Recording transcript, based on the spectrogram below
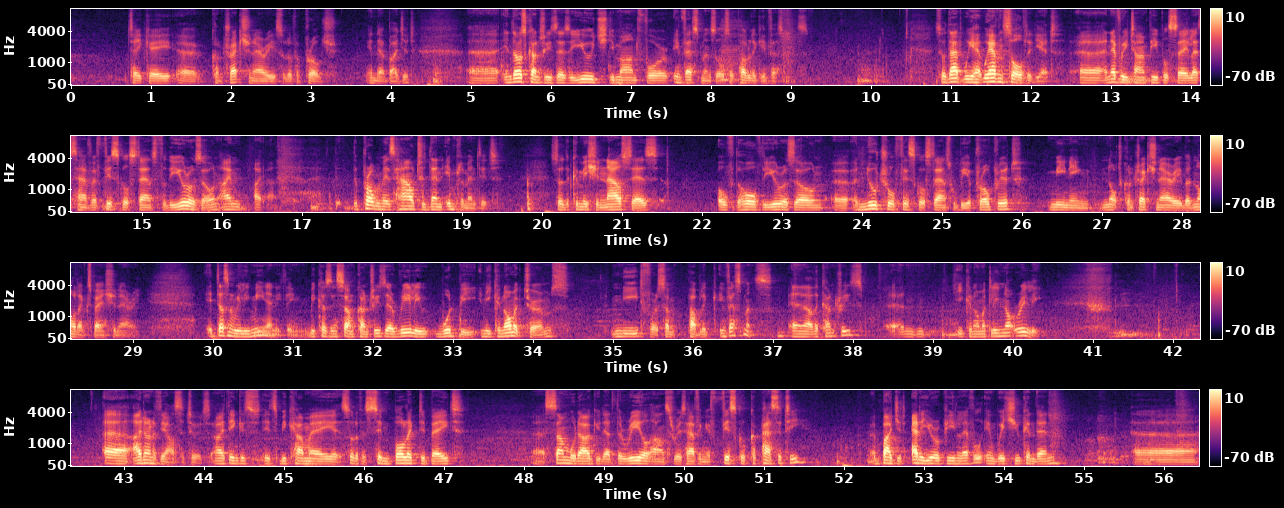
take a, a contractionary sort of approach in their budget. Uh, in those countries, there's a huge demand for investments, also public investments. So that we, ha we haven't solved it yet. Uh, and every time people say, let's have a fiscal stance for the Eurozone, I'm, I, the problem is how to then implement it. So the Commission now says, over the whole of the Eurozone, uh, a neutral fiscal stance would be appropriate, meaning not contractionary but not expansionary it doesn't really mean anything because in some countries there really would be, in economic terms, need for some public investments, and in other countries, economically, not really. Uh, I don't have the answer to it. I think it's it's become a sort of a symbolic debate. Uh, some would argue that the real answer is having a fiscal capacity, a budget at a European level, in which you can then uh, uh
